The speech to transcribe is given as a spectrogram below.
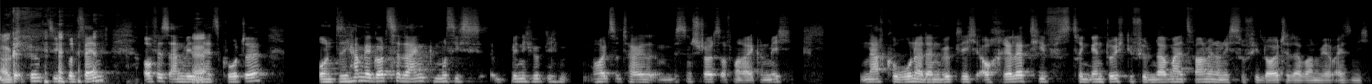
Okay. 50 Prozent Office-Anwesenheitsquote. Ja. Und sie haben mir Gott sei Dank, muss ich, bin ich wirklich heutzutage ein bisschen stolz auf Mareike und mich, nach Corona dann wirklich auch relativ stringent durchgeführt. Und damals waren wir noch nicht so viele Leute, da waren wir, weiß ich nicht,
